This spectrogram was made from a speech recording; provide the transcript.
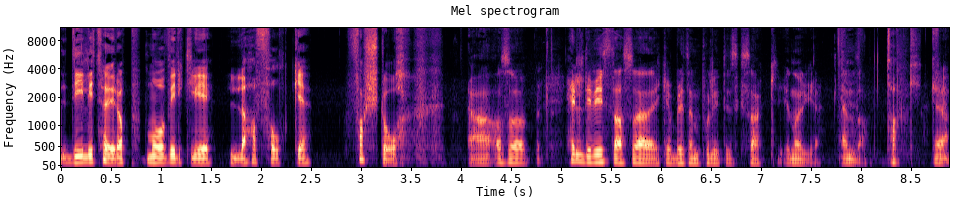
de litt høyere opp må virkelig la folket forstå. Ja, altså, Heldigvis da, så er det ikke blitt en politisk sak i Norge enda. Takk, Ja.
